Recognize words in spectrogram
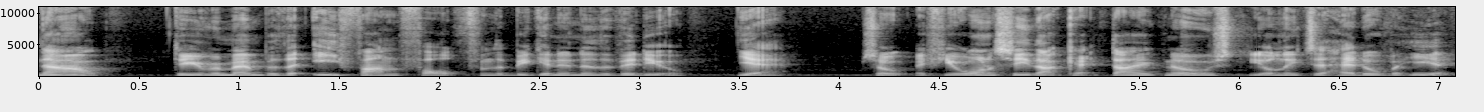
Now, do you remember the EFAN fault from the beginning of the video? Yeah, so if you want to see that get diagnosed, you'll need to head over here.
